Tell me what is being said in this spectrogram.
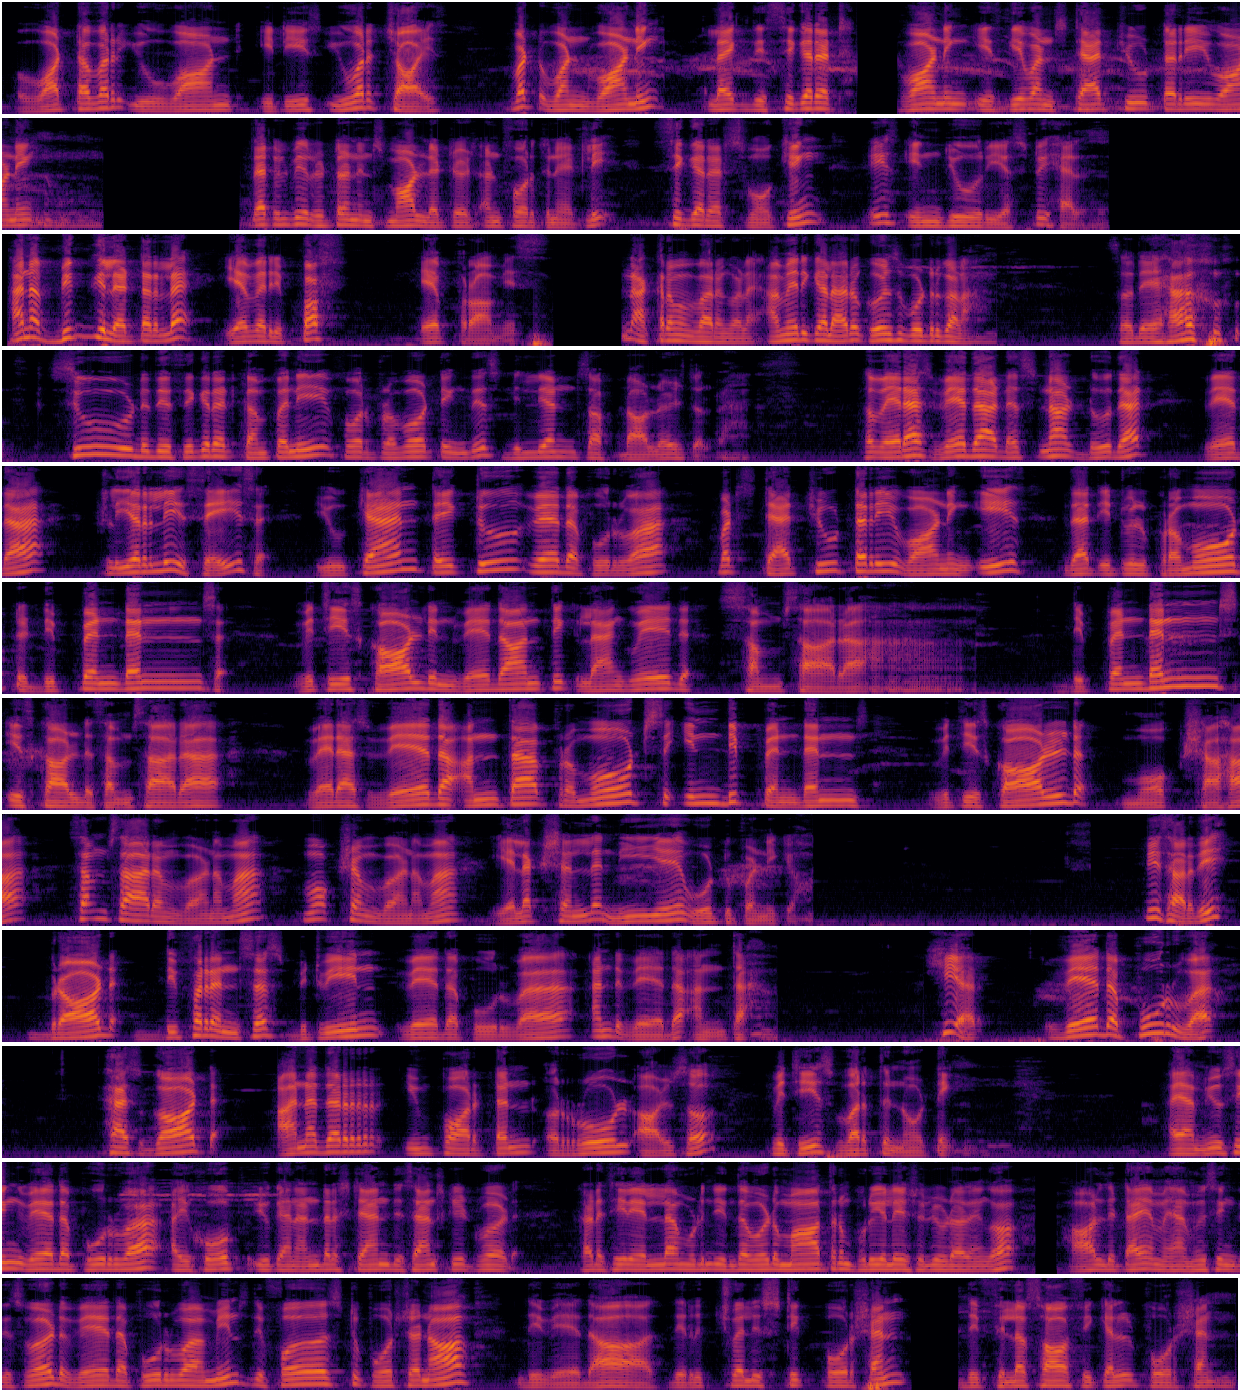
whatever you want it is your choice. But one warning like the cigarette warning is given statutory warning that will be written in small letters. Unfortunately cigarette smoking is injurious to health ஆனால் big லெட்டரில் every puff a promise என்ன அக்கிரமம் பாருங்களேன். அமெரிக்காவில் யாரும் course போட்டிருக்கலாம் so they have sued the cigarette company for promoting this billions of dollars சொல்கிறேன் so whereas Veda does not do that Veda clearly says you can take to Veda Purva but statutory warning is that it will promote dependence. which is called in Vedantic language samsara. Dependence is called samsara, whereas Veda Anta promotes independence, which is called moksha. Samsaram Vanama, Moksham Vanama, Election La Niye Votu Pannikyo. These are the broad differences between veda purva and veda anta here veda purva has got another important role also which is worth noting i am using veda purva i hope you can understand the sanskrit word கடைசியில் எல்லாம் முடிஞ்சு இந்த word மாத்திரம் புரியலே சொல்லிவிடாதேங்கோ all the time i am using this word veda purva means the first portion of the vedas the ritualistic portion the philosophical portion.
